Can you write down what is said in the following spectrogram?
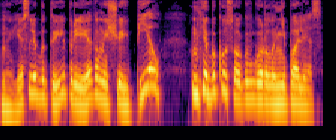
Но если бы ты при этом еще и пел, мне бы кусок в горло не полез.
